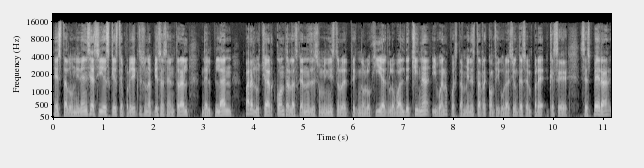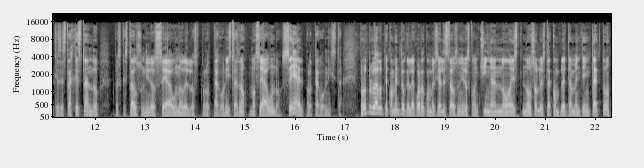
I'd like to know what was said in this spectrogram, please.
estadounidense. Así es que este proyecto es una pieza central del plan para luchar contra las cadenas de suministro de tecnología global de China y bueno, pues también esta reconfiguración que se, que se, se espera, que se está gestando, pues que Estados Unidos sea uno de los protagonistas. No, no sea uno, sea el protagonista. Por otro lado, te comento que el acuerdo comercial de Estados Unidos con China no, es, no solo está completamente intacto,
